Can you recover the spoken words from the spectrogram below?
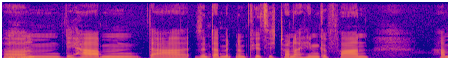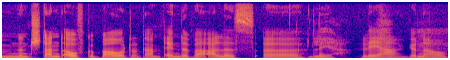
Mhm. Ähm, die haben da, sind da mit einem 40-Tonner hingefahren haben einen Stand aufgebaut und am Ende war alles äh, leer. Leer, genau.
